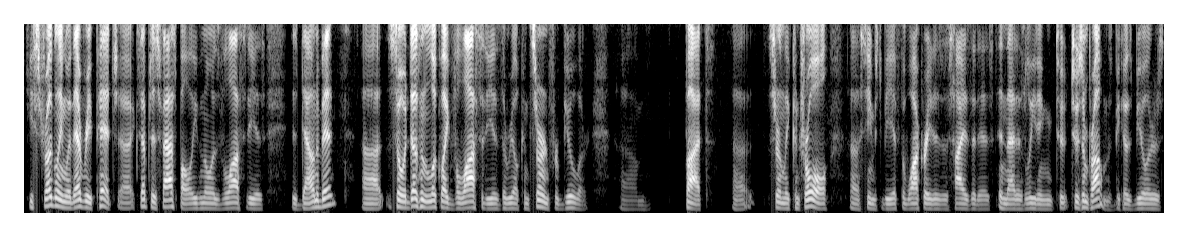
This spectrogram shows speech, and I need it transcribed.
he's struggling with every pitch uh, except his fastball, even though his velocity is is down a bit. Uh, so it doesn't look like velocity is the real concern for Buehler. Um, but uh, certainly control uh, seems to be if the walk rate is as high as it is, and that is leading to, to some problems because Buehler's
